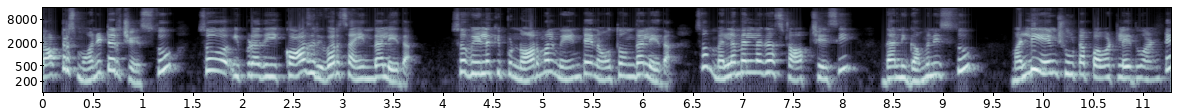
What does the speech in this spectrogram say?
డాక్టర్స్ మానిటర్ చేస్తూ సో ఇప్పుడు అది కాజ్ రివర్స్ అయిందా లేదా? సో వీళ్ళకి ఇప్పుడు నార్మల్ మెయింటైన్ అవుతుందా లేదా? సో మెల్లమెల్లగా స్టాప్ చేసి దాన్ని గమనిస్తూ మళ్ళీ ఏం షూటప్ అవ్వట్లేదు అంటే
